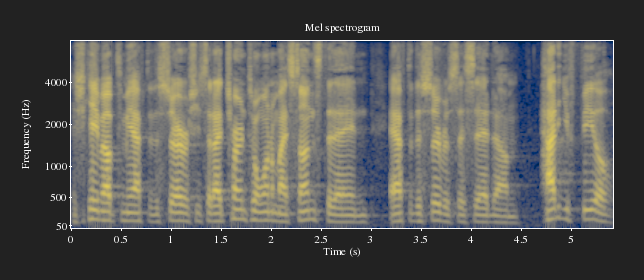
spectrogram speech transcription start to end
And she came up to me after the service. She said, I turned to one of my sons today, and after the service, I said, um, How do you feel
